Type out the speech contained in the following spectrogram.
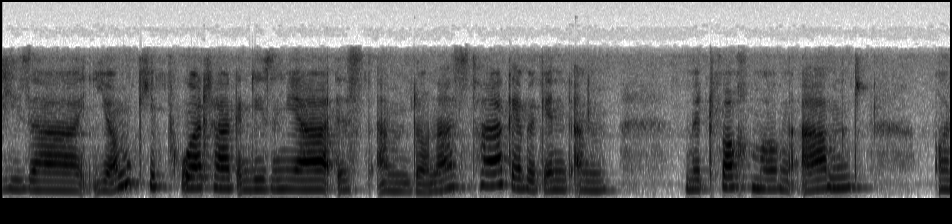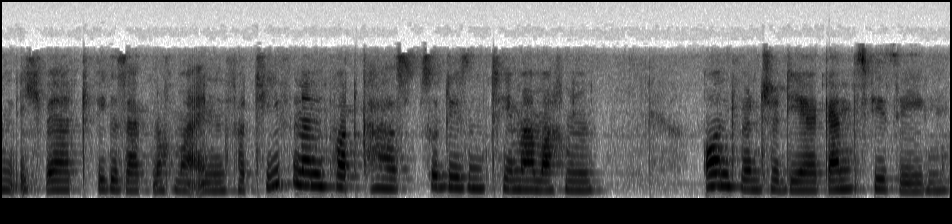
dieser Yom Kippur-Tag in diesem Jahr ist am Donnerstag. Er beginnt am Mittwoch, morgen Abend. Und ich werde, wie gesagt, nochmal einen vertiefenden Podcast zu diesem Thema machen und wünsche dir ganz viel Segen.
